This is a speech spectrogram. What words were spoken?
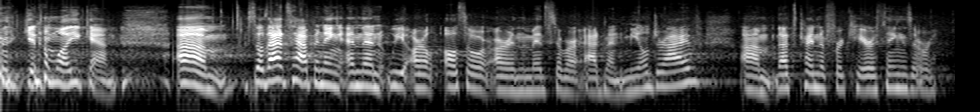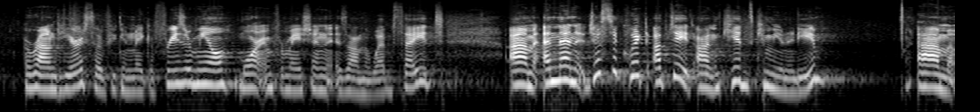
Get them while you can. Um, so that's happening, and then we are also are in the midst of our Advent meal drive. Um, that's kind of for care things ar- around here. So if you can make a freezer meal, more information is on the website. Um, and then just a quick update on kids community. Um,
